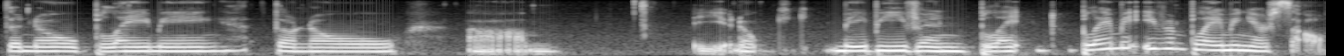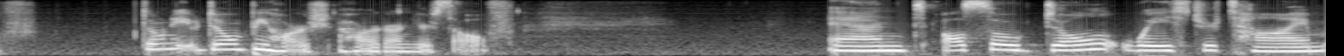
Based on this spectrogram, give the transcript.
the no blaming, the no, um, you know, maybe even blame, blaming, even blaming yourself. Don't don't be harsh hard on yourself. And also, don't waste your time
